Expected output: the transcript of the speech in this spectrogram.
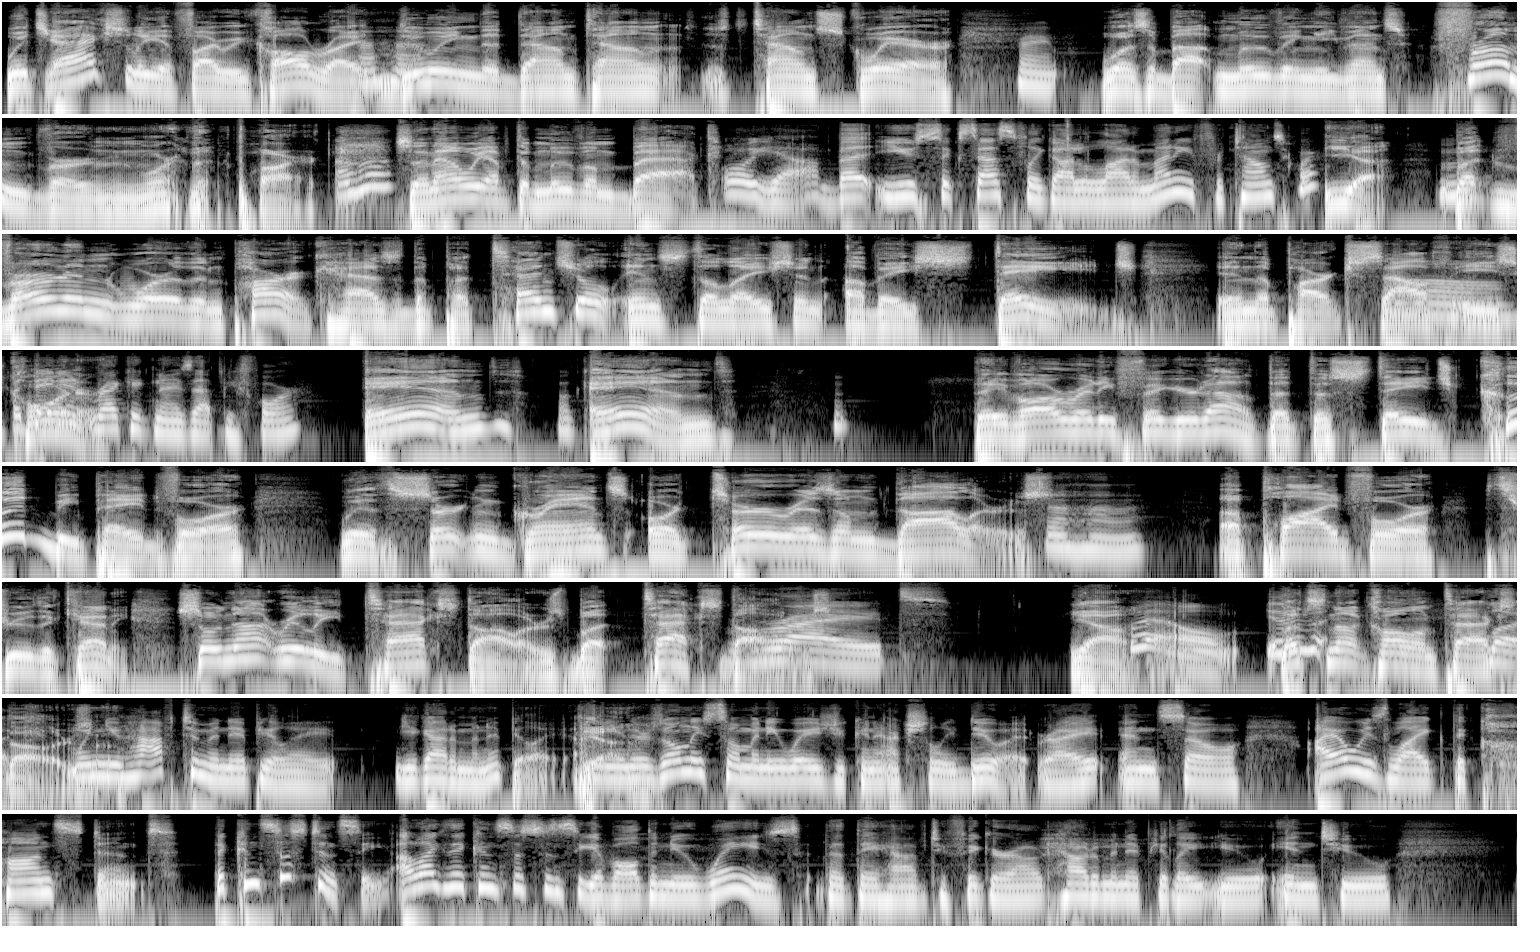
which actually, if I recall right, uh-huh. doing the downtown town square Right. Was about moving events from Vernon Worthen Park. Uh-huh. So now we have to move them back. Oh yeah, but you successfully got a lot of money for Town Square. Yeah. Mm. But Vernon Worthen Park has the potential installation of a stage in the park's oh, southeast Oh, but they didn't recognize that before. and and they've already figured out that the stage could be paid for with certain grants or tourism dollars Uh-huh. applied for through the county. So not really tax dollars, but tax dollars. Right. Yeah. Well, let's not call them tax Look, dollars. When though. you have to manipulate, you got to manipulate. I Yeah. mean, there's only so many ways you can actually do it, right? And so I always like the constant, the consistency. I like the consistency of all the new ways that they have to figure out how to manipulate you into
